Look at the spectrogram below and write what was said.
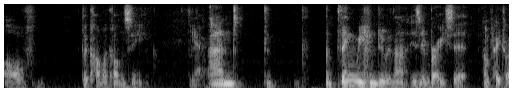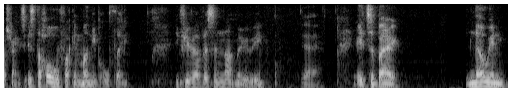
of the Comic Con scene. Yeah. And the, the thing we can do with that is embrace it and play to our strengths. It's the whole fucking Moneyball thing. If you've ever seen that movie, Yeah. it's about knowing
